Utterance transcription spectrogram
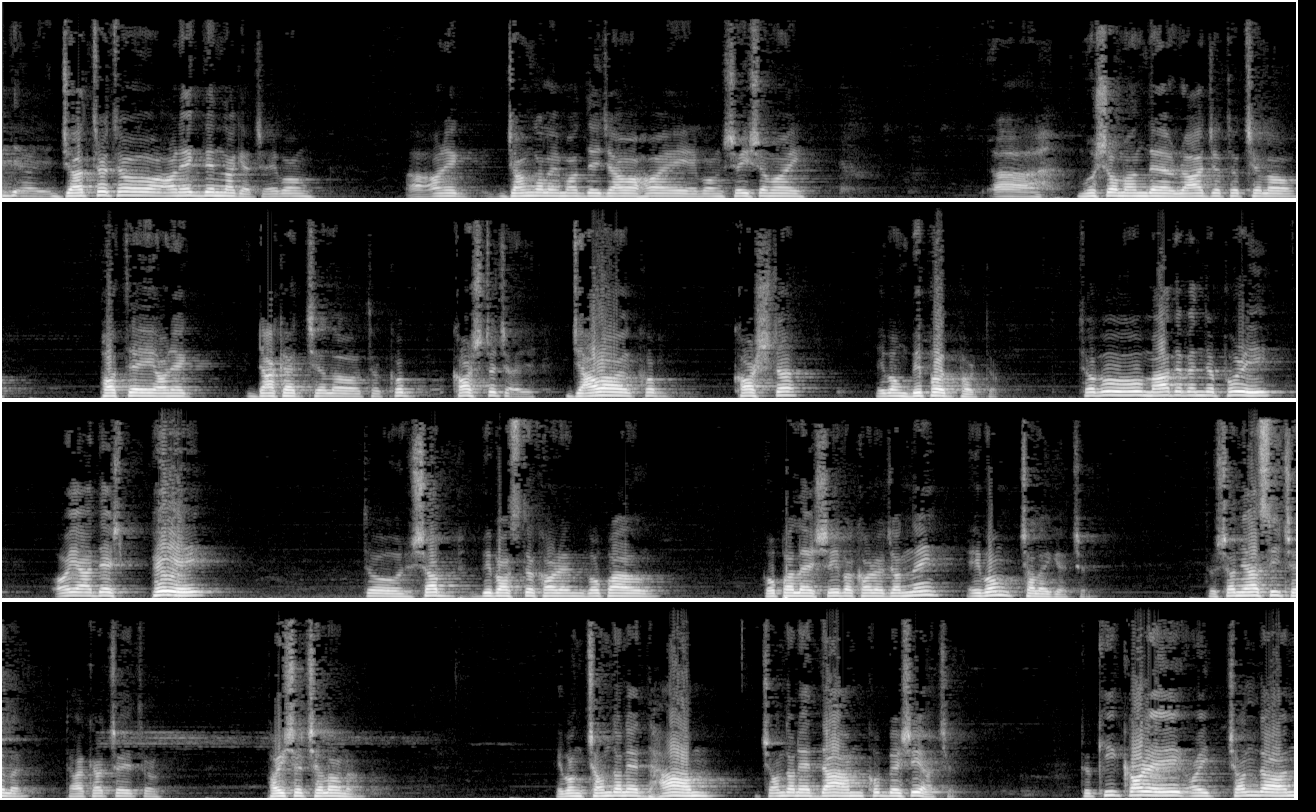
যাত্রা তো অনেক দিন লাগেছে এবং অনেক জঙ্গলের মধ্যে যাওয়া হয় এবং সেই সময় মুসলমানদের রাজত্ব ছিল, পথে অনেক ডাকাত ছিল, তো খুব কষ্ট যাওয়া খুব কষ্ট এবং বিপদ পড়ত। তবু মাধবেন্দ্র পুরী ওই আদেশ পেয়ে তো সব ব্যবস্থা করেন গোপাল। গোপালের সেবা করার জন্যে এবং চলে গেছেন। তো সন্ন্যাসী ছিলেন তার কাছে তো পয়সা ছিল না। এবং চন্দনের ধাম চন্দনের দাম খুব বেশি আছে। তো কি করে ওই চন্দন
